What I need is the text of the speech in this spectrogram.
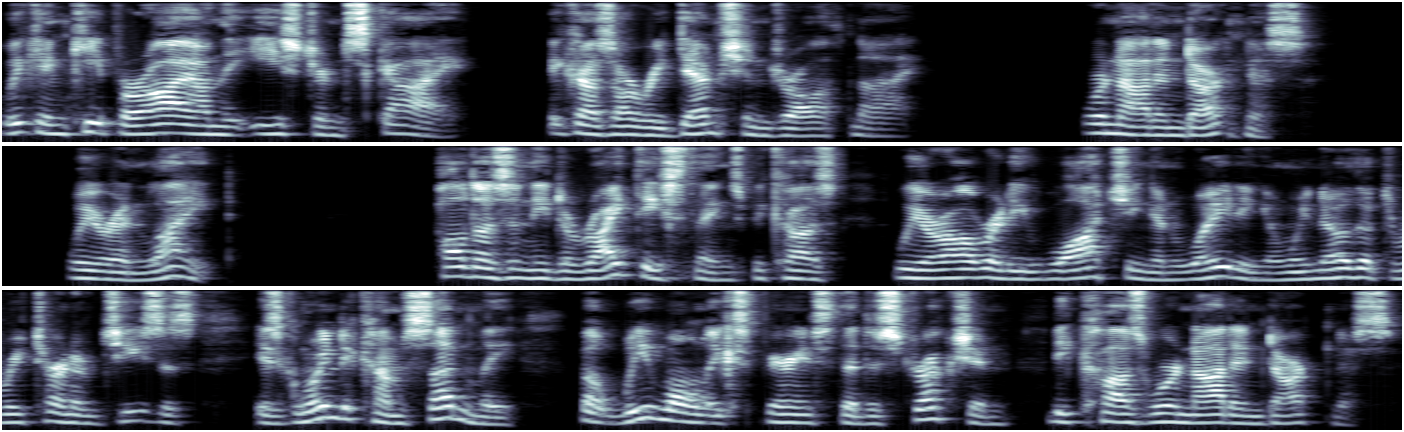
We can keep our eye on the eastern sky, because our redemption draweth nigh. We're not in darkness. We are in light. Paul doesn't need to write these things because we are already watching and waiting, and we know that the return of Jesus is going to come suddenly, but we won't experience the destruction because we're not in darkness.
